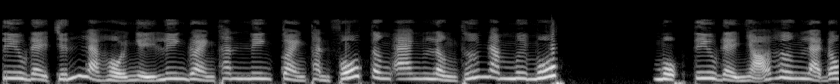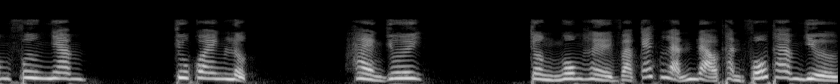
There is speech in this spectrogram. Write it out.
Tiêu đề chính là Hội nghị Liên đoàn Thanh niên toàn thành phố Tân An lần thứ 51. Một tiêu đề nhỏ hơn là Đông Phương Nham, Chu Quan Lực, Hàng Duy, Trần Ngôn Hề và các lãnh đạo thành phố tham dự.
